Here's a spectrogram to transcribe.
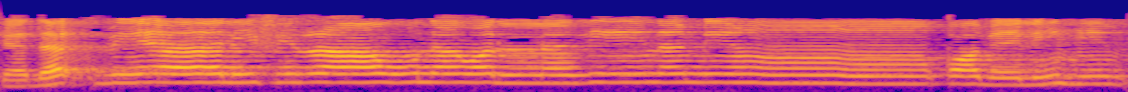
كدأب آل فرعون والذين من قبلهم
